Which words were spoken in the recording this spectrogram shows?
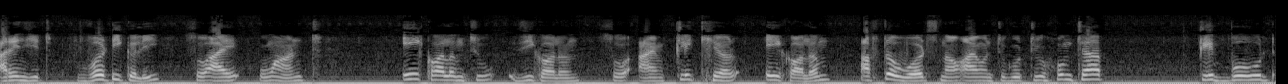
arrange it vertically. So I want A column to G column so I am click here A column. Afterwards now I want to go to home tab clipboard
